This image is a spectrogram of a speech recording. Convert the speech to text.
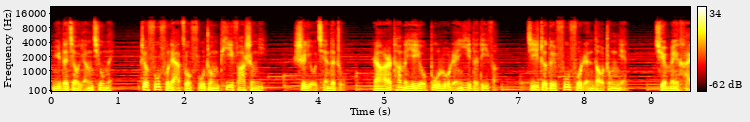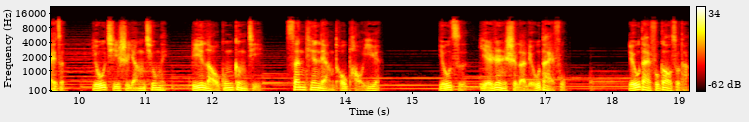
女的叫杨秋妹。这夫妇俩做服装批发生意，是有钱的主。然而他们也有不如人意的地方，即这对夫妇人到中年，却没孩子。尤其是杨秋妹，比老公更急，三天两头跑医院。由此也认识了刘大夫。刘大夫告诉他，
